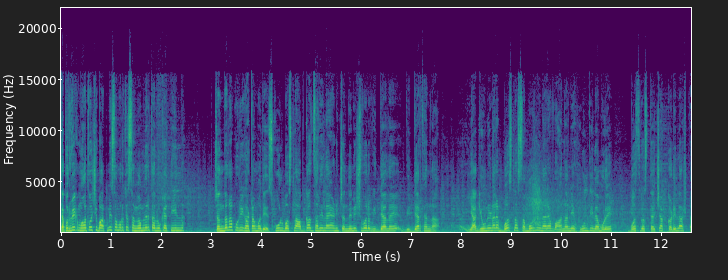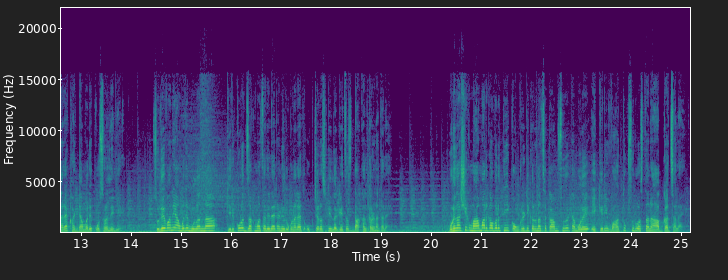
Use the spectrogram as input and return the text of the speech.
त्यापूर्वी एक महत्वाची बातमी समोर ते संगमनेर तालुक्यातील चंदनापुरी घाटामध्ये स्कूल बसला अपघात झालेला आहे आणि चंदनेश्वर विद्यालय विद्यार्थ्यांना या घेऊन येणाऱ्या बसला समोरून येणाऱ्या वाहनाने हूल दिल्यामुळे बस रस्त्याच्या कडेला असणाऱ्या खड्ड्यामध्ये कोसळलेली आहे. सुदैवाने यामध्ये मुलांना किरकोळ जखमा झालेल्या आहेत आणि रुग्णालयात उपचारासाठी लगेचच दाखल करण्यात आलं आहे. पुणे नाशिक महामार्गावरती काँक्रिटीकरणाचं काम सुरू आहे त्यामुळे एकेरी वाहतूक सुरू असताना हा अपघात झाला आहे.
